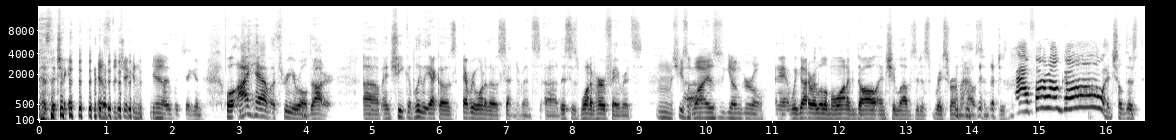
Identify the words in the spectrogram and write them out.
As the chicken. as the chicken. Yeah. As the chicken. Well, I have a three-year-old daughter, um, and she completely echoes every one of those sentiments. Uh, this is one of her favorites. Mm, she's a Uh, wise young girl. And we got her a little Moana doll, and she loves to just race around the house and just how far I'll go, and she'll just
